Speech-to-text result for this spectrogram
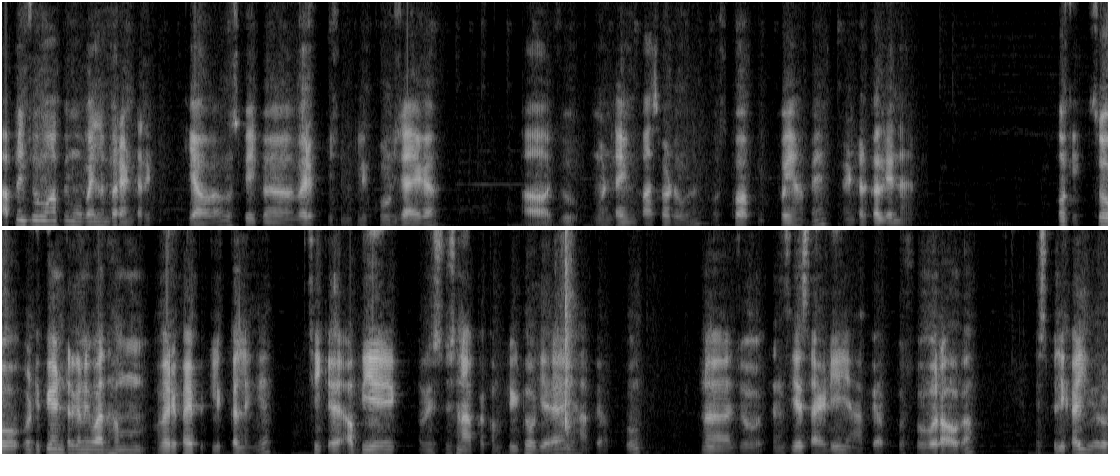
आपने जो वहाँ पे मोबाइल नंबर एंटर किया होगा, उस पर एक वेरिफिकेशन के लिए कोड जाएगा। जो वन टाइम पासवर्ड होगा, उसको आपको यहाँ पे एंटर कर लेना है। ओके सो ओटीपी एंटर करने के बाद हम वेरीफाई पे क्लिक कर लेंगे। ठीक है, अब ये रजिस्ट्रेशन आपका कंप्लीट हो गया है। यहाँ पे आपको जो N C S I D यहाँ पे आपको शो हो रहा होगा। इस पर लिखा है your O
